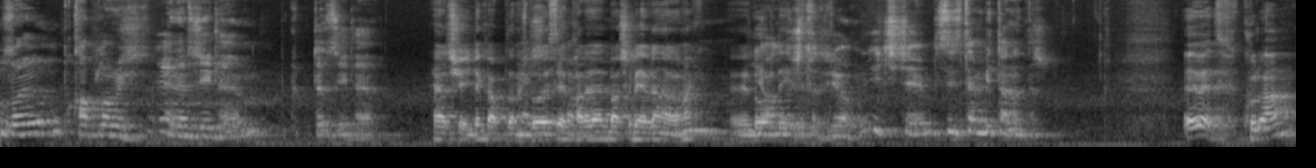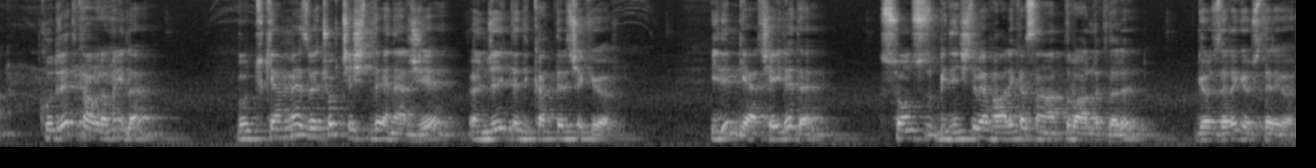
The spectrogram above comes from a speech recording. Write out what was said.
uzayı kaplamış enerjiyle, kütlesiyle. Her şeyi de kaplamış. Her Dolayısıyla paralel başka bir evren aramak e, doğru değil. Yanlıştır. Yok. İç içe bir sistem bir tanedir. Evet, Kur'an kudret kavramıyla bu tükenmez ve çok çeşitli enerjiye öncelikle dikkatleri çekiyor. İlim gerçeğiyle de sonsuz bilinçli ve harika sanatlı varlıkları gözlere gösteriyor.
